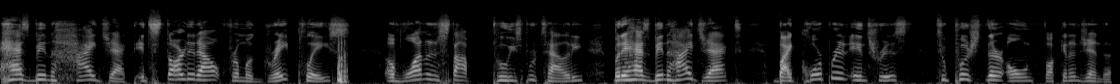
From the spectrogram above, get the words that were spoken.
has been hijacked. It started out from a great place of wanting to stop police brutality, but it has been hijacked by corporate interests to push their own fucking agenda.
